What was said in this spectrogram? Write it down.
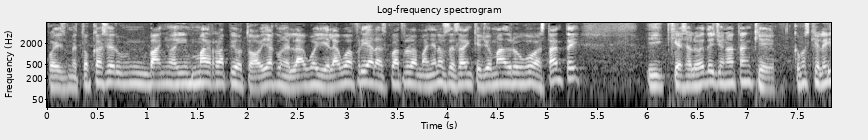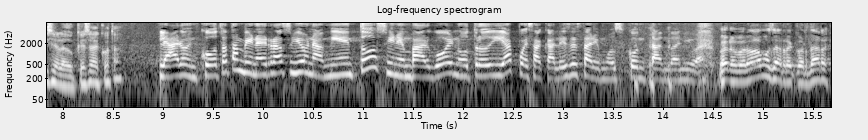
pues me toca hacer un baño ahí más rápido todavía con el agua y el agua fría a las 4 de la mañana, ustedes saben que yo madrugo bastante y que saludos de Jonathan, que, ¿cómo es que le dice la duquesa de Cota? Claro, en Cota también hay racionamiento, sin embargo, en otro día, pues acá les estaremos contando, Aníbal. bueno, pero vamos a recordar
